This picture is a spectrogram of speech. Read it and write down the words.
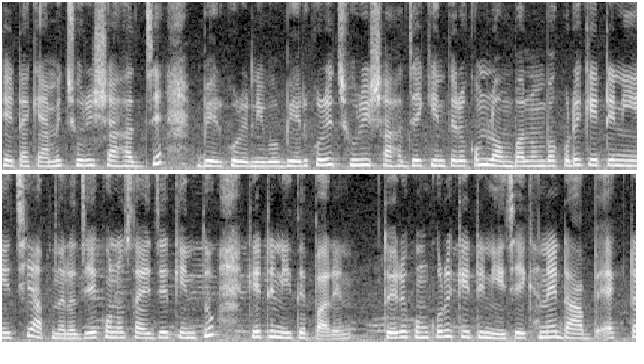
সেটাকে আমি ছুরির সাহায্যে বের করে নিব। বের করে ছুরির সাহায্যে কিন্তু এরকম লম্বা লম্বা করে কেটে নিয়েছি। আপনারা যে কোনো সাইজের কিন্তু কেটে নিতে পারেন। তো এরকম করে কেটে নিয়েছি। এখানে ডাব, একটা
